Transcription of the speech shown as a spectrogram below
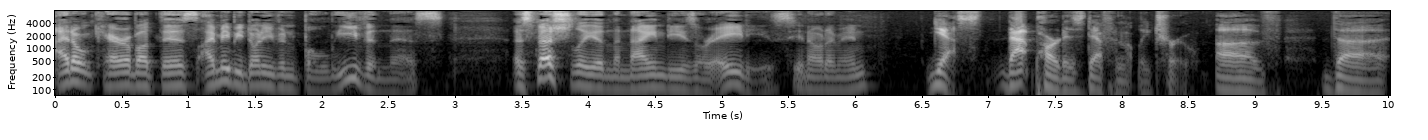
I don't care about this. I maybe don't even believe in this, especially in the 90s or 80s. You know what I mean? Yes, that part is definitely true. Of the,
